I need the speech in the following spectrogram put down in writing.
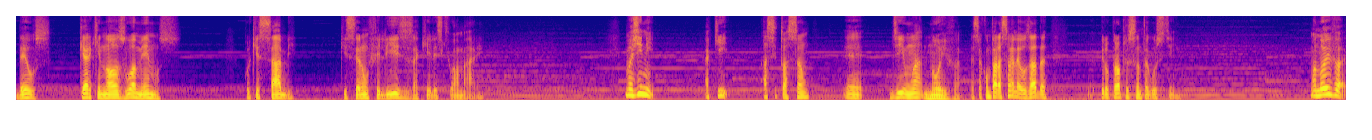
Deus quer que nós o amemos porque sabe que serão felizes aqueles que o amarem. Imagine aqui a situação é, de uma noiva. Essa comparação é usada pelo próprio Santo Agostinho. Uma noiva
